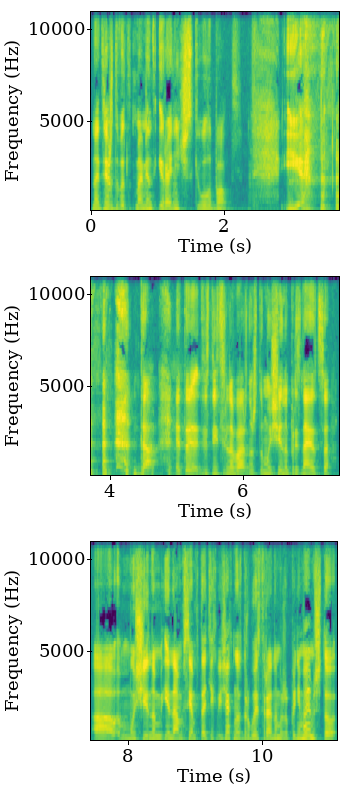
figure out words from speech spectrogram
Надежда в этот момент иронически улыбалась. И да, это действительно важно, что мужчина признается э, мужчинам и нам всем в таких вещах, но с другой стороны, мы же понимаем, что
